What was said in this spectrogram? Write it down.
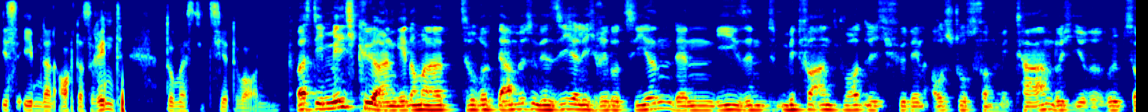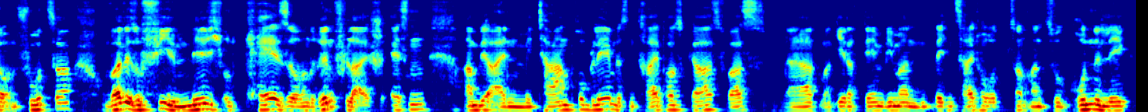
ist eben dann auch das Rind domestiziert worden. Was die Milchkühe angeht, nochmal zurück, da müssen wir sicherlich reduzieren, denn die sind mitverantwortlich für den Ausstoß von Methan durch ihre Rülpser und Furzer. Und weil wir so viel Milch und Käse und Rindfleisch essen, haben wir ein Methanproblem. Das ist ein Treibhausgas, was naja, je nachdem, wie man, welchen Zeithorizont man zugrunde legt,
